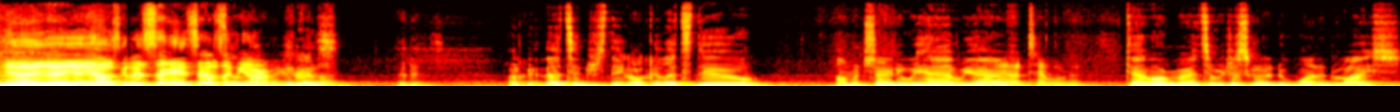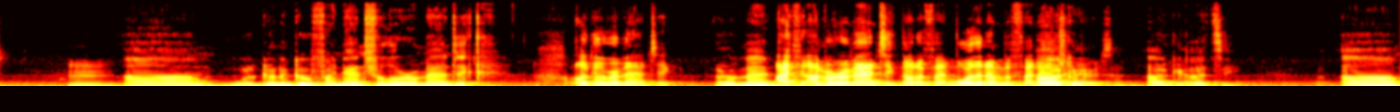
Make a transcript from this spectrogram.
Yeah, yeah, yeah, yeah. I was gonna say it sounds like the army. It is. a- It is. Okay, that's interesting. Okay, let's do. How much time do we have? We Oh, have yeah, ten more minutes. ten more minutes, so we're just gonna do one advice. Hmm. Um, we're gonna go financial or romantic. I'll go romantic. Romantic. I I'm a romantic, not a fin- more than I'm a financial Okay. person. Okay, let's see. Um,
